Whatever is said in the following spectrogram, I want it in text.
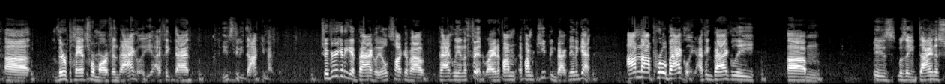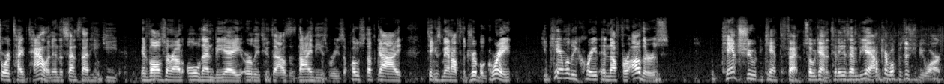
uh, their plans for Marvin Bagley. I think that needs to be documented. So if you're going to get Bagley, let's talk about Bagley and the fit, right? If I'm if I'm keeping Bagley, and again, I'm not pro Bagley. I think Bagley um, is was a dinosaur type talent in the sense that he, he involves around old NBA, early 2000s, 90s, where he's a post up guy, take his man off the dribble. Great. He can't really create enough for others. Can't shoot and can't defend. So again, in today's NBA, I don't care what position you are,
